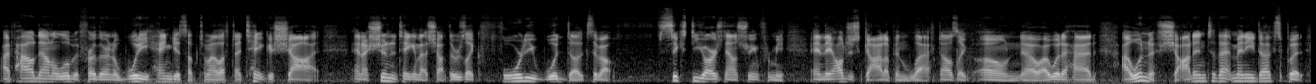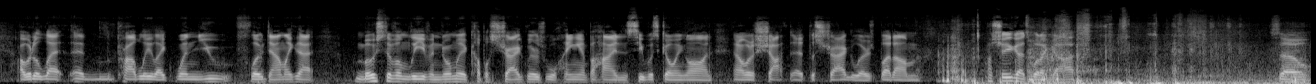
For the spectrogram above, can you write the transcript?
I paddle down a little bit further, and a woody hen gets up to my left. I take a shot, and I shouldn't have taken that shot. There was like 40 wood ducks about 60 yards downstream from me, and they all just got up and left. And I was like, oh no, I would have had, I wouldn't have shot into that many ducks, but I would have let, uh, probably like when you float down like that, most of them leave, and normally a couple stragglers will hang in behind and see what's going on, and I would have shot at the stragglers. But um, I'll show you guys what I got. So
